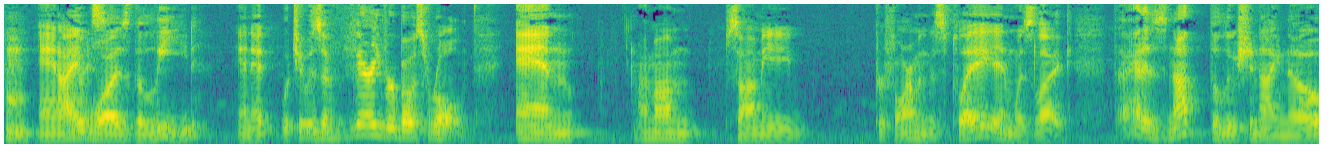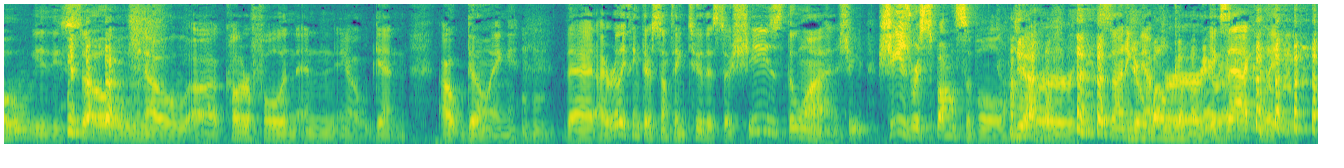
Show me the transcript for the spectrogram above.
hmm. and I Nice. was the lead in it, which it was a very verbose role. And my mom saw me perform in this play and was like, that is not the Lucien I know. He's so you know uh, colorful and, and you know again outgoing Mm-hmm. that I really think there's something to this. So she's the one. She she's responsible Yeah. for signing You're up welcome, for America. exactly.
